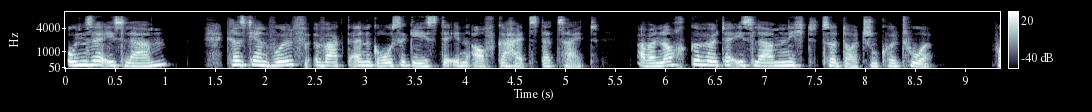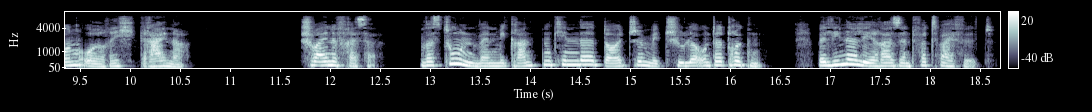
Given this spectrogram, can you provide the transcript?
Unser Islam? Christian Wulff wagt eine große Geste in aufgeheizter Zeit. Aber noch gehört der Islam nicht zur deutschen Kultur. Von Ulrich Greiner. Schweinefresser. Was tun, wenn Migrantenkinder deutsche Mitschüler unterdrücken? Berliner Lehrer sind verzweifelt.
